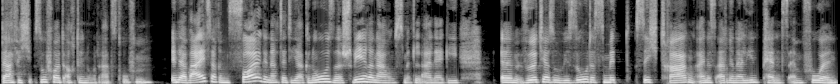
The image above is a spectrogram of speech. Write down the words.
darf ich sofort auch den Notarzt rufen. In der weiteren Folge nach der Diagnose schwere Nahrungsmittelallergie ähm, wird ja sowieso das mit sich tragen eines Adrenalinpens empfohlen.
